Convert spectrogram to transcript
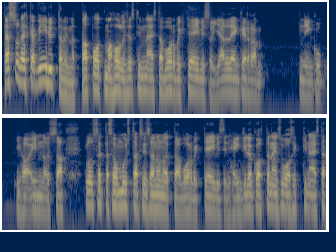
tässä on ehkä viihdyttävimmät tapot mahdollisesti näistä. Warwick Davis on jälleen kerran niinku, ihan innoissa. Plus, että se on muistaakseni sanonut, että on Warwick Davisin henkilökohtainen suosikki näistä.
